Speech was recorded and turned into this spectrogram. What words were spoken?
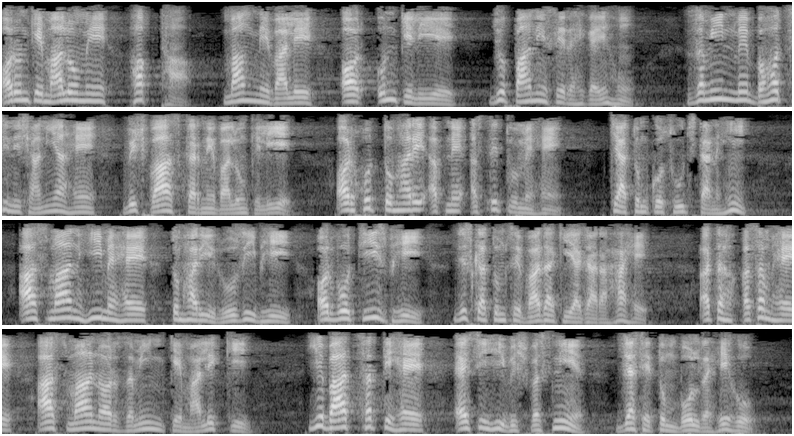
और उनके मालों में हक था मांगने वाले और उनके लिए जो पाने से रह गए हों जमीन में बहुत सी निशानियां हैं विश्वास करने वालों के लिए और खुद तुम्हारे अपने अस्तित्व में हैं। क्या तुमको सूझता नहीं? आसमान ही में है तुम्हारी रोजी भी और वो चीज़ भी जिसका तुमसे वादा किया जा रहा है। अतः कसम है आसमान और ज़मीन के मालिक की। ये बात सत्य है, ऐसी ही विश्वसनीय जैसे तुम बोल रहे हो।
